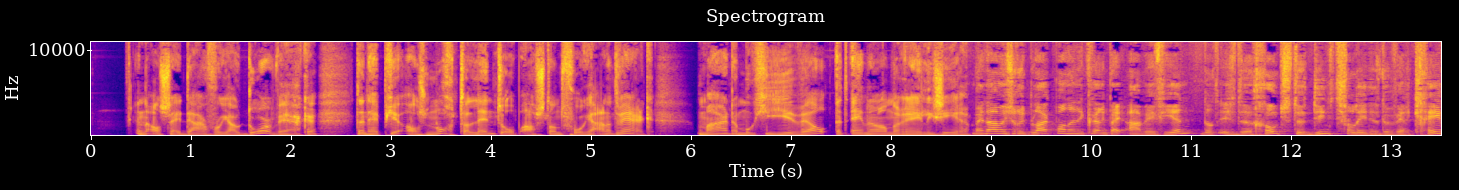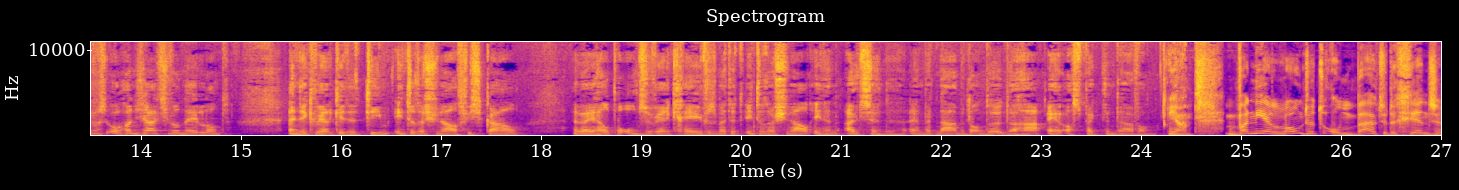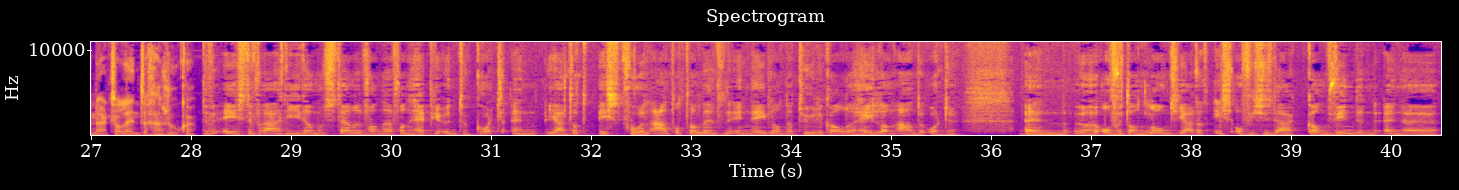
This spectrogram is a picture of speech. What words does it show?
En als zij daar voor jou doorwerken, dan heb je alsnog talenten op afstand voor je aan het werk. Maar dan moet je je wel het een en ander realiseren. Mijn naam is Ruud Blaakman en ik werk bij AWVN. Dat is de grootste dienstverlenende werkgeversorganisatie van Nederland. En ik werk in het team Internationaal Fiscaal. En wij helpen onze werkgevers met het internationaal in- en uitzenden. En met name dan de, de HR-aspecten daarvan. Ja. Wanneer loont het om buiten de grenzen naar talent te gaan zoeken? De eerste vraag die je dan moet stellen van, eh, van heb je een tekort? En ja, dat is voor een aantal talenten in Nederland natuurlijk al eh, heel lang aan de orde. En uh, of het dan loont, ja, dat is of je ze daar kan vinden en uh,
